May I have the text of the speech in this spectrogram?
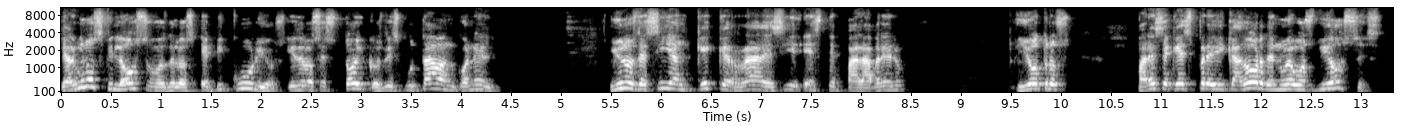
Y algunos filósofos de los epicúreos y de los estoicos disputaban con él. Y unos decían, ¿qué querrá decir este palabrero? Y otros, Parece que es predicador de nuevos dioses,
